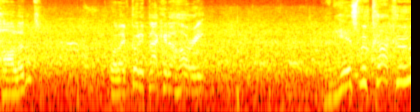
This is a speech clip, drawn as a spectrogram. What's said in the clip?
Haaland. Well, they've got it back in a hurry. And here's Lukaku.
